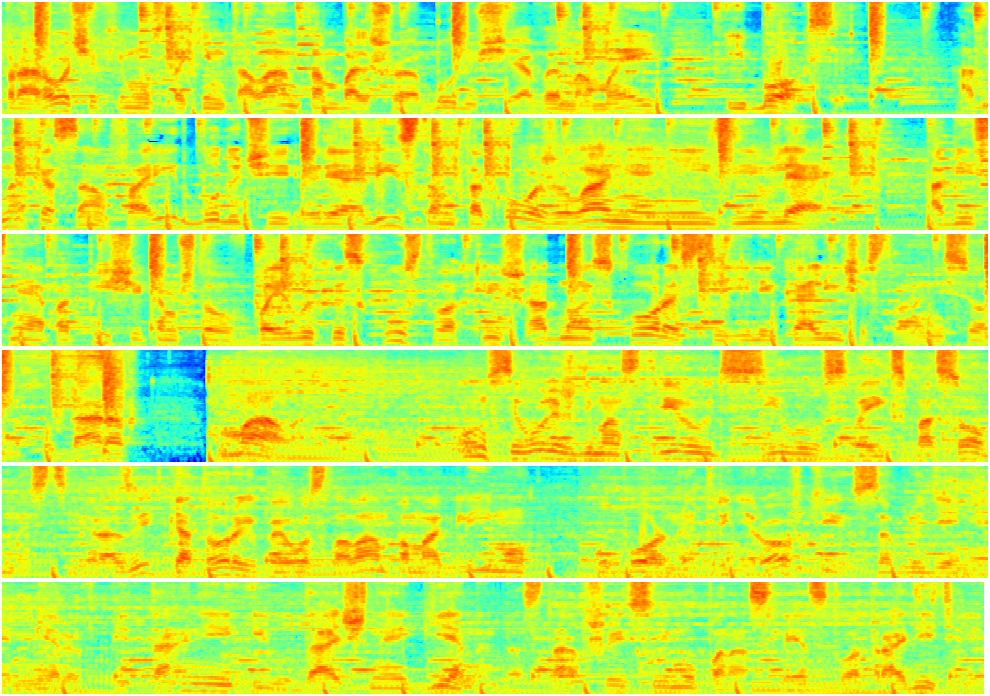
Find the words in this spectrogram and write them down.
пророчив ему с таким талантом большое будущее в ММА и боксе. Однако сам Фарид, будучи реалистом, такого желания не изъявляет, объясняя подписчикам, что в боевых искусствах лишь одной скорости или количества нанесенных ударов мало. Он всего лишь демонстрирует силу своих способностей, развить которые, по его словам, помогли ему упорные тренировки, соблюдение меры в питании и удачные гены, доставшиеся ему по наследству от родителей.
